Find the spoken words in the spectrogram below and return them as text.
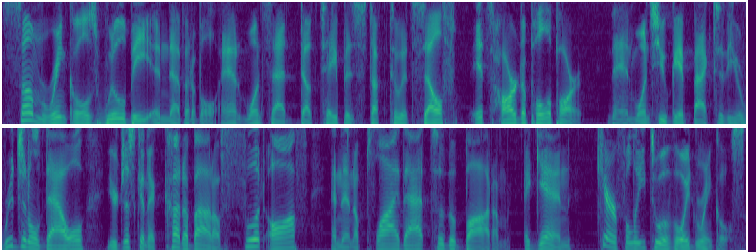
some wrinkles will be inevitable, and once that duct tape is stuck to itself, it's hard to pull apart. Then, once you get back to the original dowel, you're just going to cut about a foot off and then apply that to the bottom. Again, carefully to avoid wrinkles.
